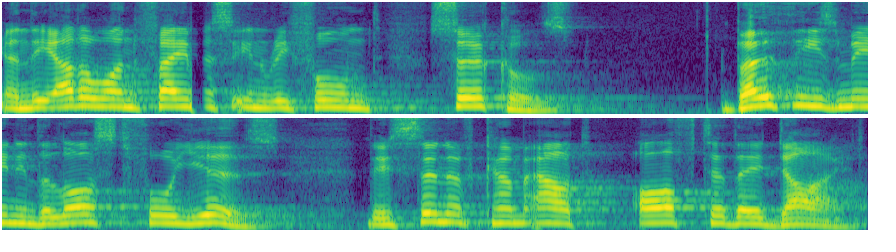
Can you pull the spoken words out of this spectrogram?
and the other one famous in Reformed circles. Both these men in the last four years, their sin have come out after they died.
